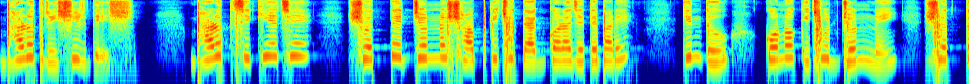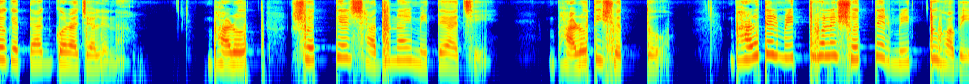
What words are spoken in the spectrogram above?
ভারত ঋষির দেশ। ভারত শিখিয়েছে সত্যের জন্য সব কিছু ত্যাগ করা যেতে পারে, কিন্তু কোনো কিছুর জন্যই সত্যকে ত্যাগ করা চলে না। ভারত সত্যের সাধনায় মেতে আছে। ভারতই সত্য। ভারতের মৃত্যু হলে সত্যের মৃত্যু হবে।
